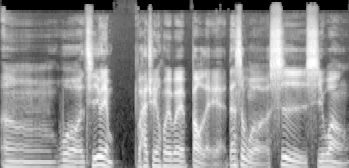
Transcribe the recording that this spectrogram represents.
嗯，我其实有点不太确定会不会爆雷耶，但是我是希望。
